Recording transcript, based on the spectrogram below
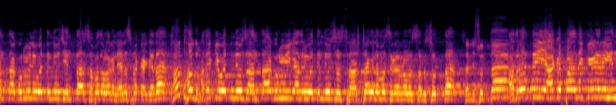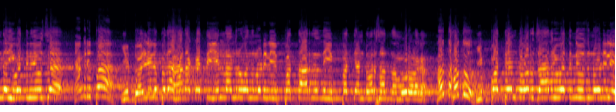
ಅಂತ ಗುರುವಿನ ಇವತ್ತಿನ ದಿವಸ ಇಂಥ ಸಭದೊಳಗೆ ನೆನೆಸ್ಬೇಕಾಗ್ಯದ? ಹೌದು ಹೌದು. ಅದಕ್ಕೆ ಇವತ್ತಿನ ದಿವಸ ಅಂತ ಗುರುವಿಗಾದ್ರೆ ಇವತ್ತಿನ ದಿವಸ ಸಾಷ್ಟಾಂಗ ನಮಸ್ಕಾರಗಳನ್ನು ಸಲ್ಲಿಸುತ್ತ? ಸಲ್ಲಿಸುತ್ತ? ಅದರಂತೆ ಯಾಕಪ್ಪ ಅಂತ ಕೇಳಿದ್ರೆ ಹಿಂದೆ ಇವತ್ತಿನ ದಿವಸ ಹೆಂಗ್ರಿಪ್ಪ? ಈ ಡೊಳ್ಳಿನ ಪದ ಹಾಡಕತ್ತಿ ಇಲ್ಲ ಅಂದ್ರೂ ಒಂದು ನೋಡಿಲಿ ಇಪ್ಪತ್ತಾರದಿಂದ ಇಪ್ಪತ್ತೆಂಟು ವರ್ಷ ಆತ್ ನಮ್ಮ ಊರೊಳಗ. ಹೌದು ಹೌದು. ಇಪ್ಪತ್ತೆಂಟು ವರ್ಷ ಆದ್ರೂ ಇವತ್ತಿನ ದಿವಸ ನೋಡಿಲಿ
